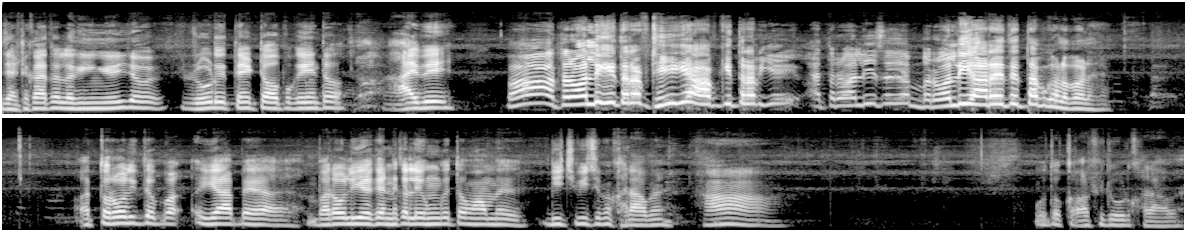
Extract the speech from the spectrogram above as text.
झटका तो लगेंगे ही जब रोड इतने टॉप गए तो हाईवे। वहाँ अतरौली की तरफ़ ठीक है आपकी तरफ़ ये अतरौली से जब बरौली आ रहे थे तब गड़बड़ है। अतरौली तो यहाँ पे बरौली के निकले होंगे तो वहाँ में बीच बीच में खराब है। हाँ। वो तो काफ़ी रोड खराब है।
